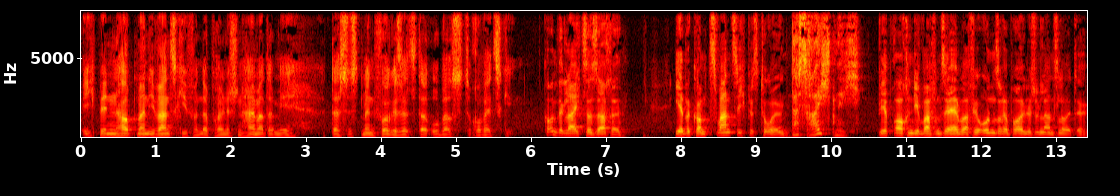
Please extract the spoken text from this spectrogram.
Ich bin Hauptmann Iwanski von der polnischen Heimatarmee. Das ist mein Vorgesetzter Oberst Rowecki. Kommen wir gleich zur Sache. Ihr bekommt 20 Pistolen. Das reicht nicht. Wir brauchen die Waffen selber für unsere polnischen Landsleute.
